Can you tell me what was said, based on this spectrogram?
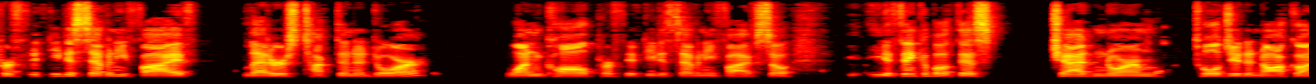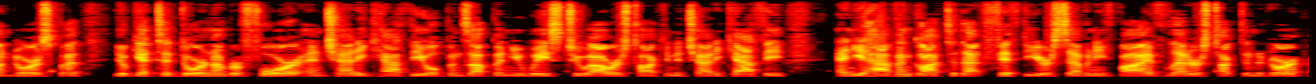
per 50 to 75 letters tucked in a door, one call per 50 to 75. So you think about this, Chad Norm told you to knock on doors, but you'll get to door number four and Chatty Cathy opens up and you waste two hours talking to Chatty Cathy and you haven't got to that 50 or 75 letters tucked in the door.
